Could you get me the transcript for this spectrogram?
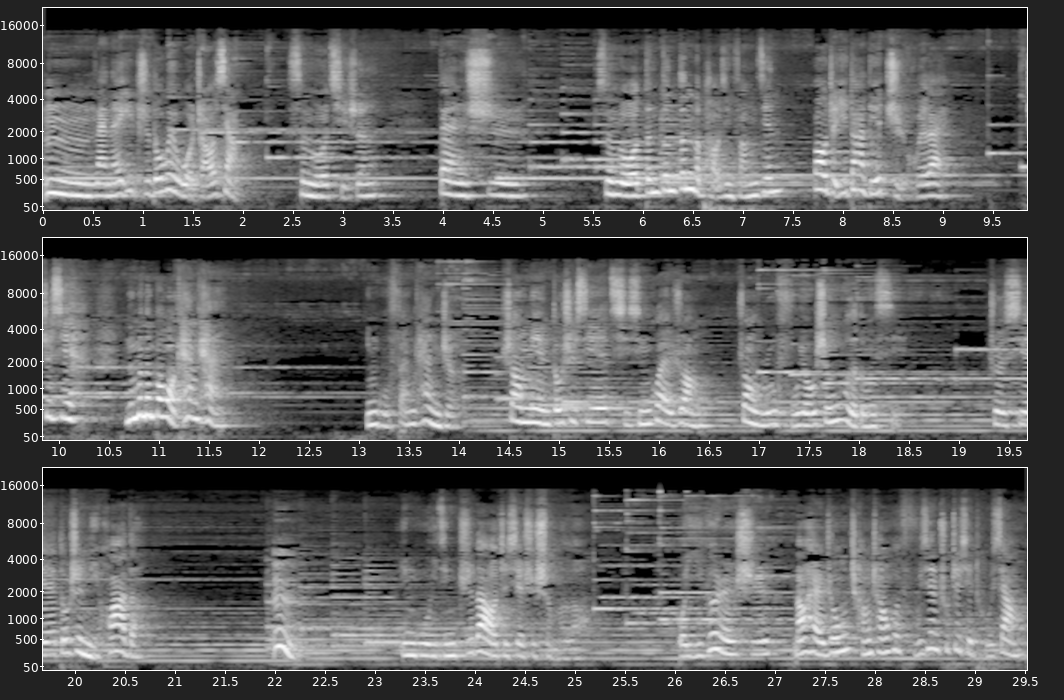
嗯，奶奶一直都为我着想。森罗起身，但是。森罗噔噔噔地跑进房间，抱着一大叠纸回来。这些能不能帮我看看？银谷翻看着，上面都是些奇形怪状、状如浮游生物的东西。这些都是你画的？嗯，银谷已经知道这些是什么了。我一个人时，脑海中常常会浮现出这些图像。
